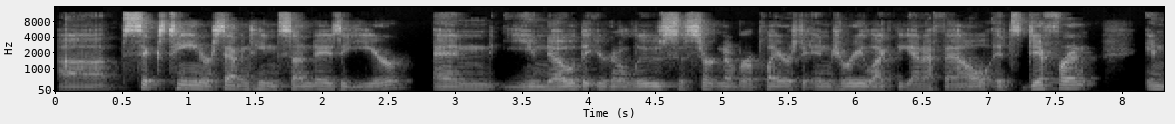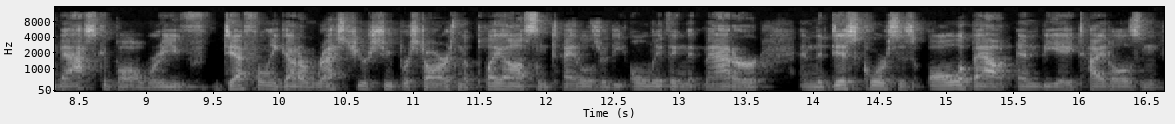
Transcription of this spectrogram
uh, 16 or 17 Sundays a year and you know that you're going to lose a certain number of players to injury like the NFL. It's different in basketball where you've definitely got to rest your superstars and the playoffs and titles are the only thing that matter and the discourse is all about NBA titles and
